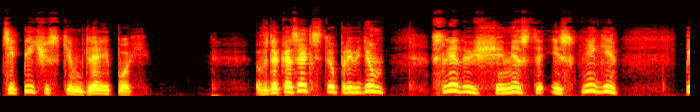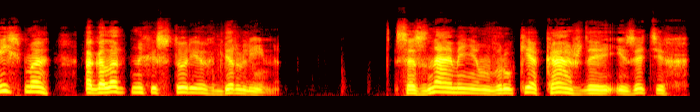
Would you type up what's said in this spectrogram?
типическим для эпохи. В доказательство приведем следующее место из книги «Письма о галантных историях Берлина». Со знаменем в руке каждая из этих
